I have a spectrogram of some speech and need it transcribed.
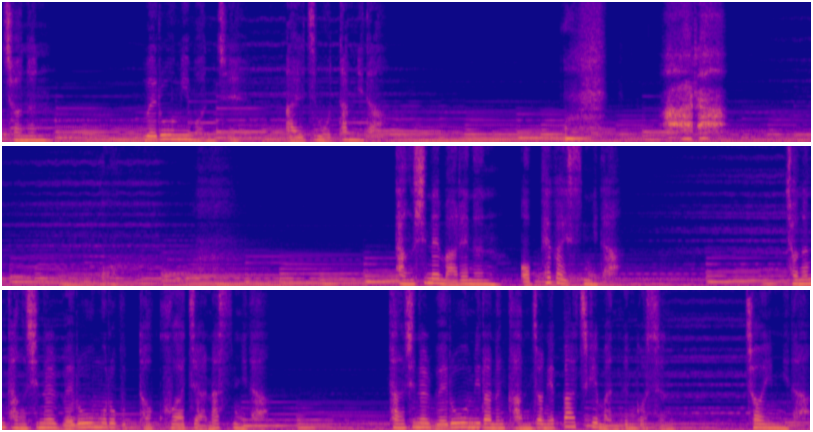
저는 외로움이 뭔지 알지 못합니다. 알아. 당신의 말에는 어폐가 있습니다. 저는 당신을 외로움으로부터 구하지 않았습니다. 당신을 외로움이라는 감정에 빠지게 만든 것은 저입니다.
